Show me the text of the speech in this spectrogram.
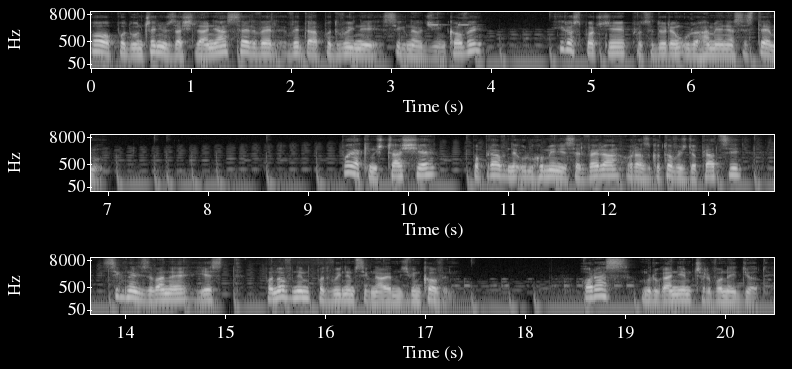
Po podłączeniu zasilania serwer wyda podwójny sygnał dźwiękowy i rozpocznie procedurę uruchamiania systemu. Po jakimś czasie poprawne uruchomienie serwera oraz gotowość do pracy sygnalizowane jest ponownym podwójnym sygnałem dźwiękowym oraz mruganiem czerwonej diody.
